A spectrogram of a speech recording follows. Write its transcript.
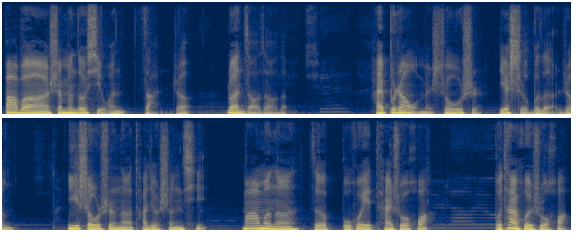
爸爸什么都喜欢攒着，乱糟糟的，还不让我们收拾，也舍不得扔。一收拾呢，他就生气。妈妈呢，则不会太说话，不太会说话，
